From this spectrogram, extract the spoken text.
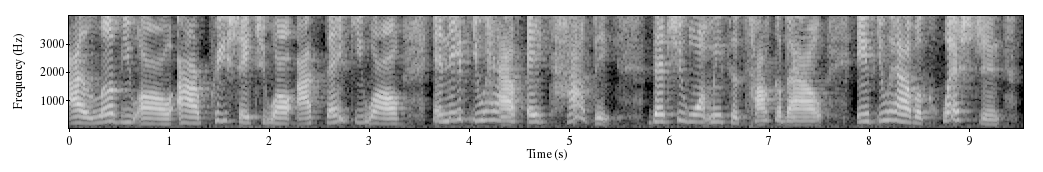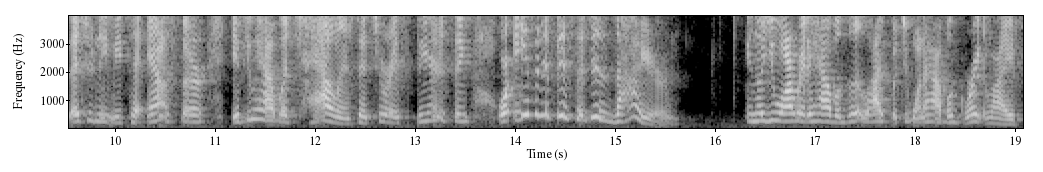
I love you all. I appreciate you all. I thank you all. And if you have a topic that you want me to talk about, if you have a question that you need me to answer, if you have a challenge that you're experiencing, or even if it's a desire, you know, you already have a good life, but you want to have a great life.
